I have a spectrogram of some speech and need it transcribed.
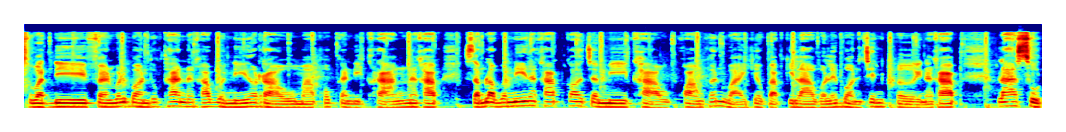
สวัสดีแฟนวอลเลย์บอลทุกท่านนะครับ วันนี้เรามาพบกันอีกครั้งนะครับสำหรับวันนี้นะครับก็จะมีข่าวความเคลื่อนไหวเกี่ยวกับกีฬาวอลเลย์บอลเช่นเคยนะครับ ล่าสุด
